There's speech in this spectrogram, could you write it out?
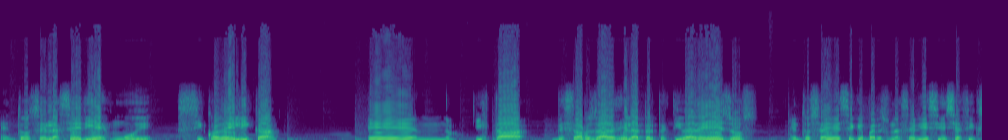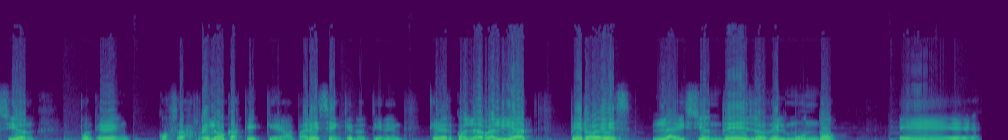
Entonces la serie es muy psicodélica, y está desarrollada desde la perspectiva de ellos. Entonces hay veces que parece una serie de ciencia ficción porque ven cosas re locas que, que aparecen que no tienen que ver con la realidad, pero es la visión de ellos del mundo eh,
